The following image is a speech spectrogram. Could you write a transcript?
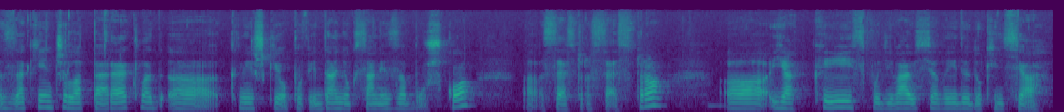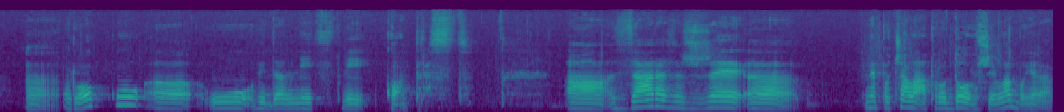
закінчила переклад е, книжки оповідань Оксани Забушко е, Сестро, сестро, який, сподіваюся, вийде до кінця року у видавництві Контраст. Зараз вже не почала, а продовжила, бо я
